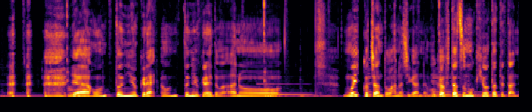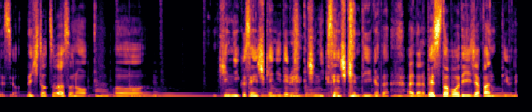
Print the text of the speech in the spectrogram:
いやー、本当に良くない。本当に良くないと思う。あのーもう一個ちゃんとお話があるんだ。僕は2つ目標を立てたんですよ。で、1つはその、筋肉選手権に出る、筋肉選手権って言い方、あれだな、ベストボディジャパンっていうね、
